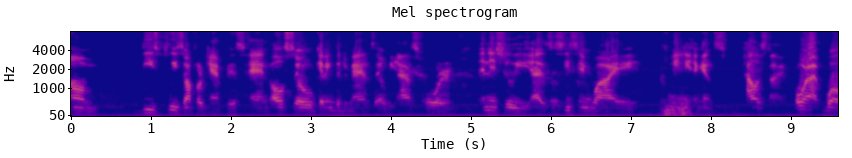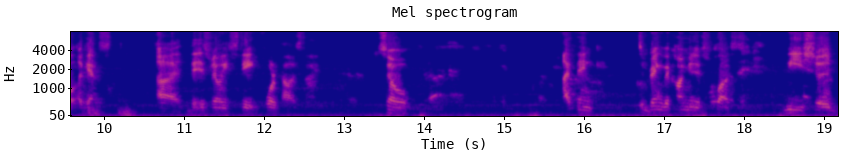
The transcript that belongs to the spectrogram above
um, these police off our campus and also getting the demands that we asked for initially as a CCNY community against Palestine, or uh, well, against uh, the Israeli state for Palestine. So I think to bring the Communist Plus, we should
